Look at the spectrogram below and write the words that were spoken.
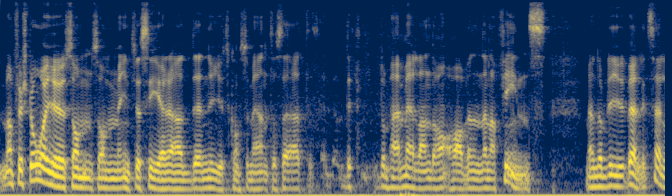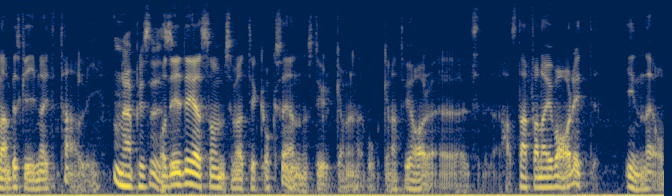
man förstår ju som, som intresserad nyhetskonsument och så här att det, de här mellanhavandena finns. Men de blir ju väldigt sällan beskrivna i detalj. Nej, precis. Och det är det som, som jag tycker också är en styrka med den här boken. Att vi har, eh, Staffan har ju varit inne och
